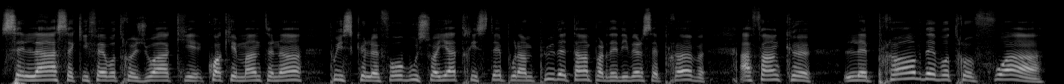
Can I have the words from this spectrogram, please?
c'est là ce qui fait votre joie, quoique maintenant, puisque le faut, vous soyez attristés pour un peu de temps par des diverses épreuves, afin que l'épreuve de votre foi,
